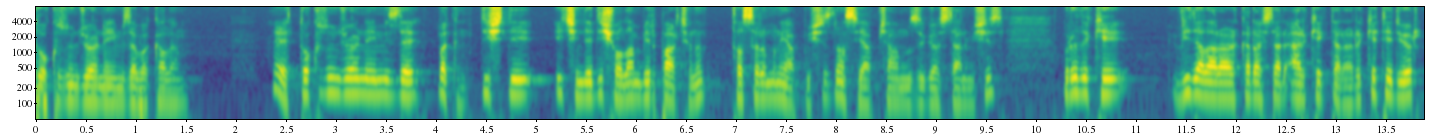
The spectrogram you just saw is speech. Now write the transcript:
9. örneğimize bakalım. Evet 9. örneğimizde bakın dişli içinde diş olan bir parçanın tasarımını yapmışız. Nasıl yapacağımızı göstermişiz. Buradaki vidalar arkadaşlar erkekler hareket ediyor.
